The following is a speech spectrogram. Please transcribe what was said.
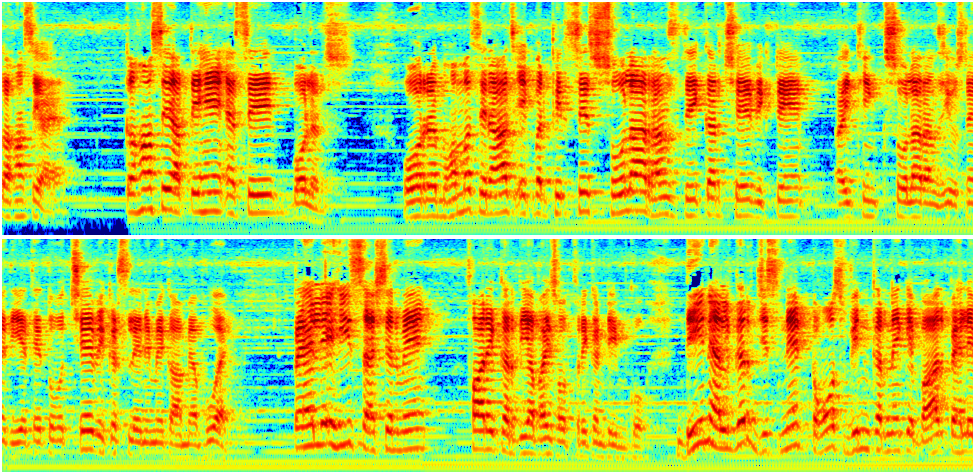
कहाँ से आया। कहाँ से आते हैं ऐसे बॉलर्स और मोहम्मद सिराज एक बार फिर से 16 रन देकर छः विकटें आई थिंक 16 रन ही उसने दिए थे तो वो छः विकेट्स लेने में कामयाब हुआ है। पहले ही सेशन में फारिग कर दिया भाई साउथ अफ्रीकन टीम को। डीन एल्गर जिसने टॉस विन करने के बाद पहले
